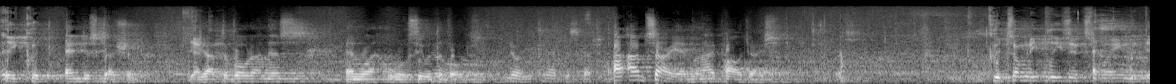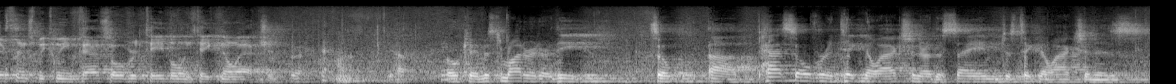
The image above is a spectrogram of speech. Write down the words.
It could, End discussion. You have to vote on this, and we'll we'll see what the vote is. No, you can have discussion. I- I'm sorry, Edwin, I apologize. could somebody please explain the difference between Passover table, and take no action? Okay, Mr. Moderator, the, so uh, pass over and take no action are the same, just take no action is,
